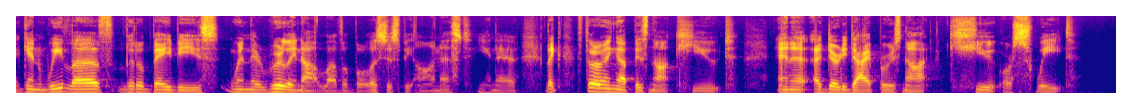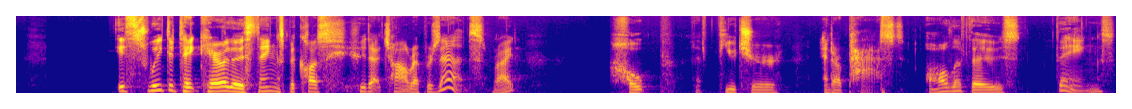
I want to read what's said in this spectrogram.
Again, we love little babies when they're really not lovable. Let's just be honest, you know. Like throwing up is not cute, and a, a dirty diaper is not cute or sweet it's sweet to take care of those things because who that child represents, right? Hope, the future, and our past. All of those things.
